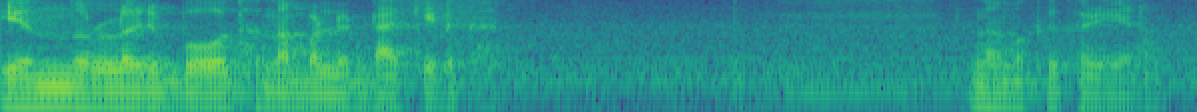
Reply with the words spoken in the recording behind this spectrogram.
എന്നുള്ളൊരു ബോധം നമ്മൾ ഉണ്ടാക്കിയെടുക്കാൻ നമുക്ക് കഴിയണം.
